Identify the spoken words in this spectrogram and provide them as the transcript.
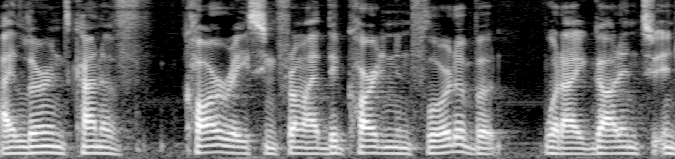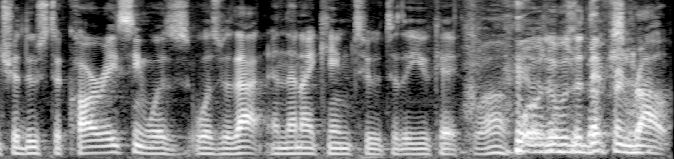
I learned kind of car racing from. I did karting in Florida, but what I got into introduced to car racing was was with that, and then I came to to the UK. Wow. it was, it was a different route.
